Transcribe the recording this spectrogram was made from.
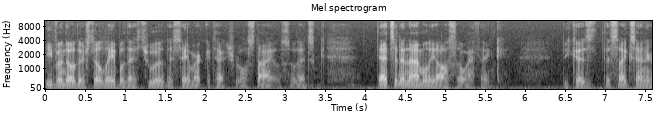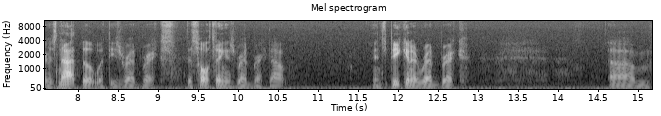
Even though they're still labeled as two of the same architectural styles. So that's that's an anomaly also, I think because the Psych Center is not built with these red bricks. This whole thing is red bricked out. And speaking of red brick, um,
